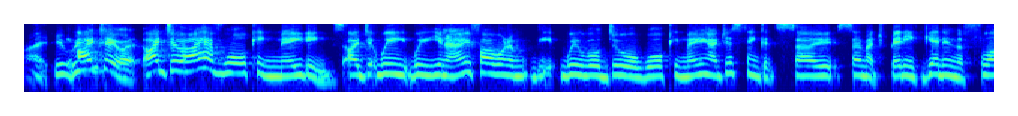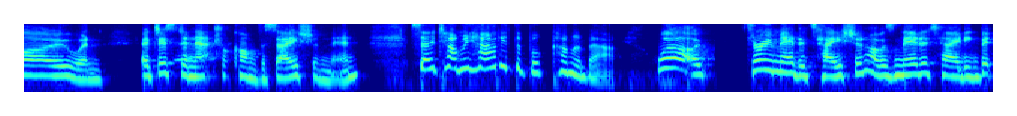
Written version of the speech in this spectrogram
by side. Really I do it. I do. I have walking meetings. I do. We, we, you know, if I want to, we will do a walking meeting. I just think it's so, so much better. You get in the flow and it's just a natural conversation then. So tell me, how did the book come about? Well, uh, through meditation, I was meditating, but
